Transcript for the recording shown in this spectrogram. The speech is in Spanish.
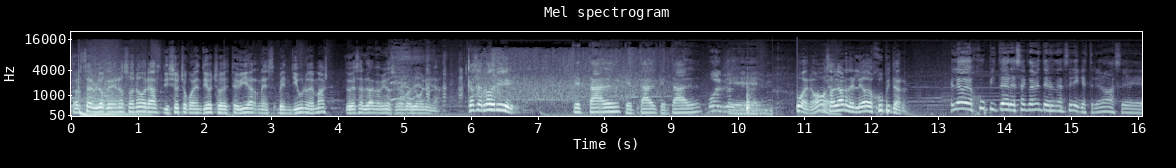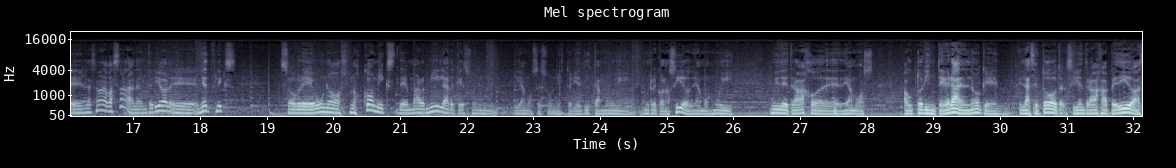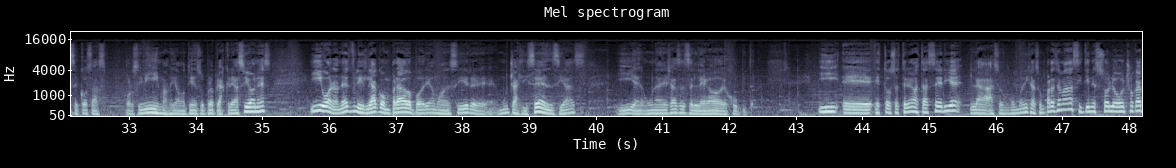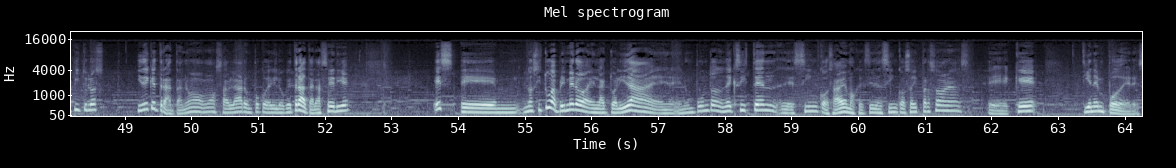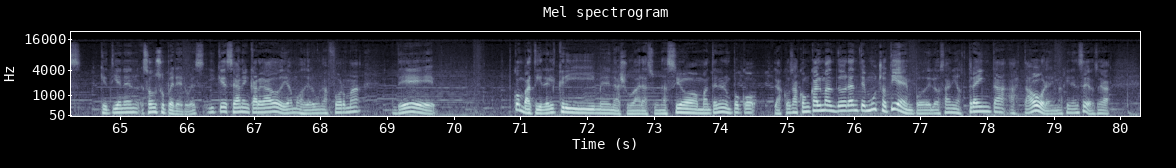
Tercer bloque de No Sonoras, 18.48 de este viernes 21 de mayo. Le voy a saludar a mi amigo señor Rodrigo Molina. ¿Qué hace Rodri? ¿Qué tal? ¿Qué tal? ¿Qué tal? Eh, Bueno, vamos a hablar del legado de Júpiter. el lado de Júpiter, exactamente, es una serie que estrenó hace la semana pasada, la anterior, eh, Netflix, sobre unos, unos cómics de Mark Millar, que es un, digamos, es un historietista muy, muy reconocido, digamos, muy, muy de trabajo de, digamos, autor integral, ¿no? Que él hace todo, si bien trabaja a pedido, hace cosas por sí mismas, digamos, tiene sus propias creaciones. Y bueno, Netflix le ha comprado, podríamos decir, eh, muchas licencias y una de ellas es el legado de Júpiter. Y eh, esto se esta serie, la, como dije, hace un par de semanas y tiene solo 8 capítulos. ¿Y de qué trata? no Vamos a hablar un poco de lo que trata la serie. Es, eh, nos sitúa primero en la actualidad, en, un punto donde existen eh, cinco, sabemos que existen cinco o seis personas eh, que tienen poderes, que tienen, son superhéroes y que se han encargado, digamos, de alguna forma de combatir el crimen, ayudar a su nación, mantener un poco las cosas con calma durante mucho tiempo, de los años 30 hasta ahora, imagínense, o sea,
